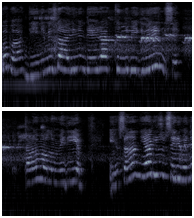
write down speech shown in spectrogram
Baba, dinimizde ailenin değeri hakkında bilgi verir misin? Tamam oğlum vereyim. İnsanın yeryüzü serüveni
